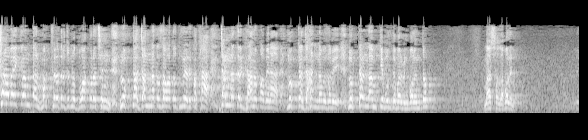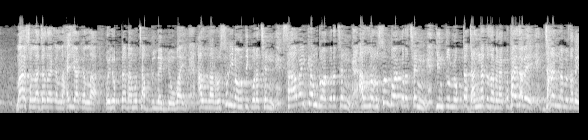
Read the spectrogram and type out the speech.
সাহাবাইকরাম তার মাগফিরাতের জন্য দোয়া করেছেন। লোকটা জান্নাতে যাওয়া তো দূরের কথা, জান্নাতের ঘ্রাণও পাবে না, লোকটা জাহান নামে যাবে। লোকটার নাম কে বলতে পারবেন বলেন তো? মাশাল্লাহ বলেন। মাশাল্লাহ জাজাকাল্লাহ হাইয়াকাল্লাহ। ওই লোকটার নাম হচ্ছে আব্দুল্লাহ ইবনে উবাই। ইমামতি করেছেন দোয়া করেছেন দোয়া করেছেন, কিন্তু লোকটা জান্নাতে যাবে না। কোথায় যাবে? যাবে।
